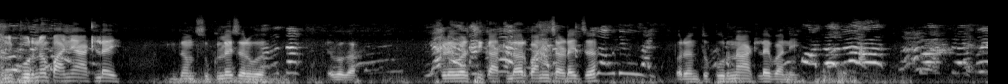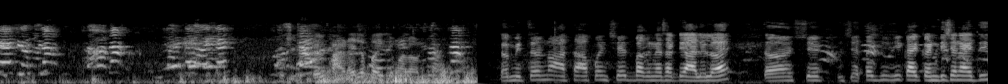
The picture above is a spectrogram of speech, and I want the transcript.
आणि पूर्ण पाणी आटलंय. एकदम सुकलंय सर्व. हे बघा. इकडे वरती कातल्यावर पाणी चढायचं. परंतु पूर्ण आटलंय पाणी. काढायला पाहिजे मला वाटतं तर मित्रांनो आता आपण शेत बघण्यासाठी आलेलो आहे. तर शेत शेताची जी काय कंडिशन आहे ती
